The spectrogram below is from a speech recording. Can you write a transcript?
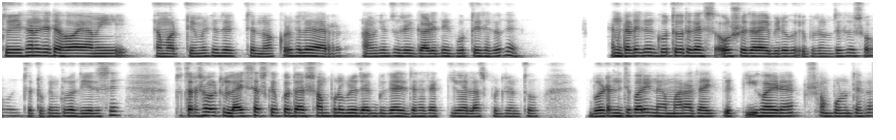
তো এখানে যেটা হয়, আমি আমার টিমের কিন্তু একটা নক করে ফেলে, আর আমি কিন্তু সেই গাড়ি দিয়ে ঘুরতেই থাকি, ওকে? গাড়ি দিয়ে ঘুরতে করতে গাছ অবশ্যই যারা এই ভিডিও এই পর্যন্ত দেখে সবাই যে টোকেনগুলো দিয়ে দিছে তো তারা সবাই একটু লাইক সাবস্ক্রাইব করে আর সম্পূর্ণ ভিডিও দেখবে গাছ দেখা যাক কী হয় লাস্ট পর্যন্ত। বইটা নিতে পারি না, মারা যায়, যে কি হয় এটা সম্পূর্ণ দেখা।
